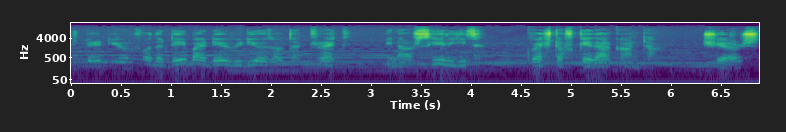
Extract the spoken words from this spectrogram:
Stay tuned for the day by day videos of the trek in our series Quest of Kedarkantha. Cheers.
